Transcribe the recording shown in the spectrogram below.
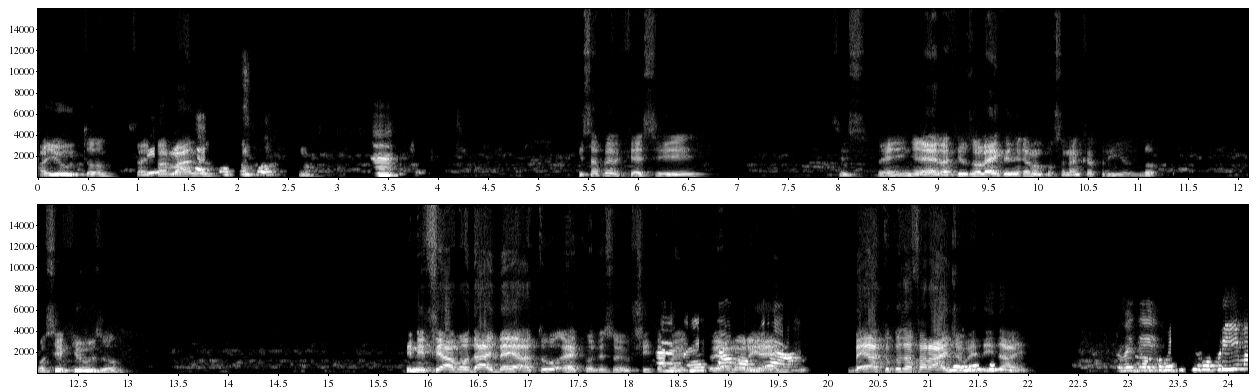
Aiuto, stai parlando? Oh, no. Chissà perché si, si spegne. Eh, l'ha chiuso lei, quindi io non posso neanche aprirlo. O si è chiuso. Iniziamo, dai, Bea, tu, ecco, adesso è uscita, poi speriamo rientri. Bea, tu cosa farai giovedì? Dai. No, come dicevo prima,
